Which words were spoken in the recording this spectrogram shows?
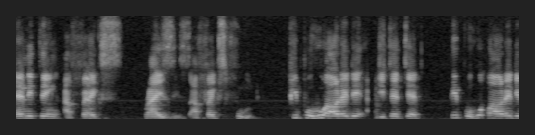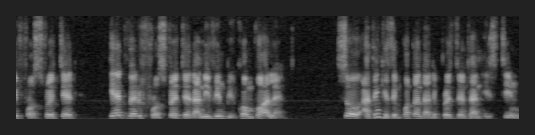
anything affects prices, affects food, people who are already agitated, people who are already frustrated, get very frustrated and even become violent. So I think it's important that the president and his team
